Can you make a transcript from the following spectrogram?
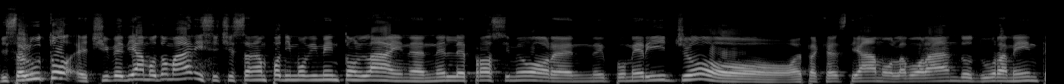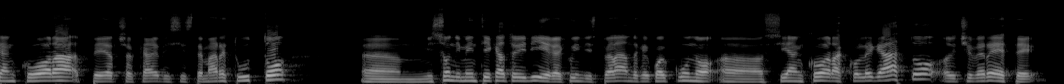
vi saluto e ci vediamo domani. Se ci sarà un po' di movimento online nelle prossime ore, nel pomeriggio, è perché stiamo lavorando duramente ancora per cercare di sistemare tutto. Uh, mi sono dimenticato di dire, quindi sperando che qualcuno uh, sia ancora collegato, riceverete,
